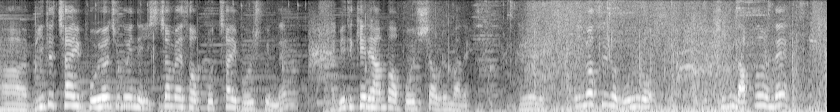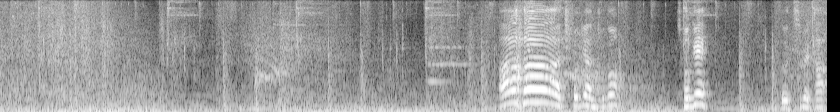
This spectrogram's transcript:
아 미드 차이 보여주고 있는 이 시점에서 보 차이 보여주고 있네. 아, 미드 캐리 한번 보여주자 오랜만에. 예, 끌렸으니까 논으로. 기분 나쁘는데 아하 저게 안 죽어? 저게? 너 집에 가.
